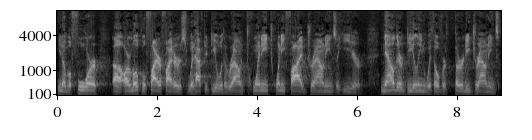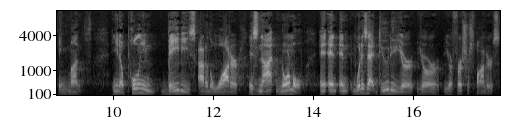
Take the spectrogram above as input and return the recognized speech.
you know, before uh, our local firefighters would have to deal with around 20, 25 drownings a year. Now they're dealing with over 30 drownings a month. You know, pulling babies out of the water is not normal. And, and, and what does that do to your, your, your first responders?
